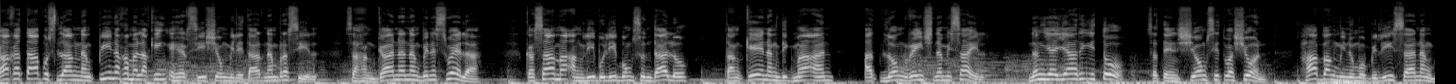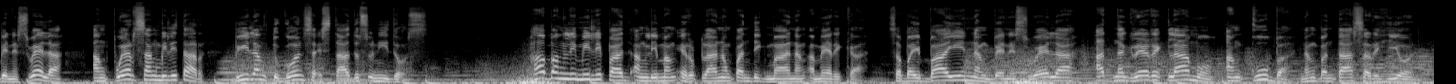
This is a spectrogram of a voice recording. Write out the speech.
Kakatapos lang ng pinakamalaking ehersisyong militar ng Brazil sa hangganan ng Venezuela kasama ang libu-libong sundalo, tangke ng digmaan at long-range na missile. Nangyayari ito sa tensyong sitwasyon habang minumobilisa ng Venezuela ang puwersang militar bilang tugon sa Estados Unidos. Habang limilipad ang limang eroplanong pandigma ng Amerika sa baybayin ng Venezuela at nagrereklamo ang Cuba ng banta sa rehiyon,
